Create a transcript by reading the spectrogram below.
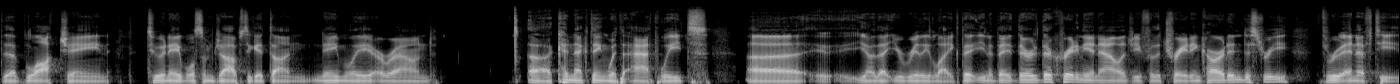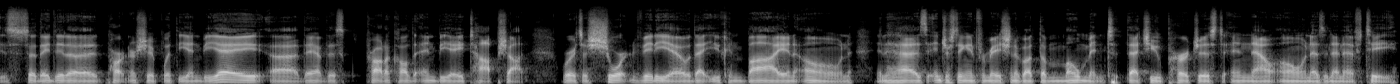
the blockchain to enable some jobs to get done, namely around uh, connecting with athletes uh, you know that you really like that you know they they're they're creating the analogy for the trading card industry through NFTs. So they did a partnership with the NBA. Uh, they have this product called NBA Top Shot, where it's a short video that you can buy and own, and it has interesting information about the moment that you purchased and now own as an NFT.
